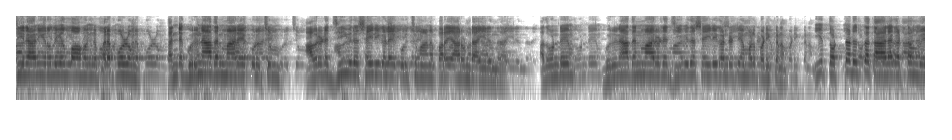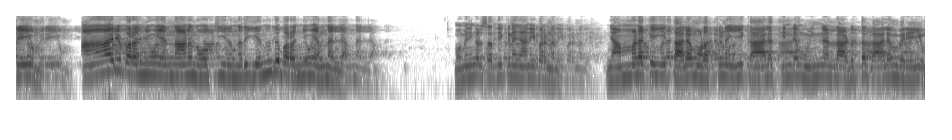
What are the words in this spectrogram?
Jilani പലപ്പോഴും തന്റെ ഗുരുനാഥന്മാരെ കുറിച്ചും അവരുടെ ജീവിത ശൈലികളെ കുറിച്ചുമാണ് പറയാറുണ്ടായിരുന്നത്. അതുകൊണ്ട് ഗുരുനാഥന്മാരുടെ ജീവിത ശൈലി കണ്ടിട്ട് നമ്മൾ പഠിക്കണം. ഈ തൊട്ടടുത്ത കാലഘട്ടം വരെയും ആര് പറഞ്ഞു എന്നാണ് നോക്കിയിരുന്നത് എന്ത് പറഞ്ഞു എന്നല്ല. മോമിനിങ്ങൾ ശ്രദ്ധിക്കണേ ഞാൻ ഈ പറഞ്ഞത്. നമ്മളൊക്കെ ഈ തല മുളക്കണ ഈ കാലത്തിന്റെ മുന്നുള്ള അടുത്ത കാലം വരെയും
